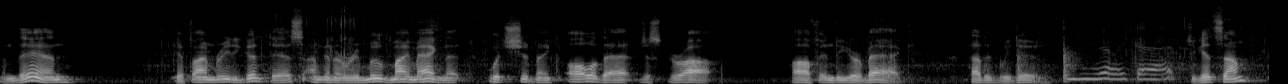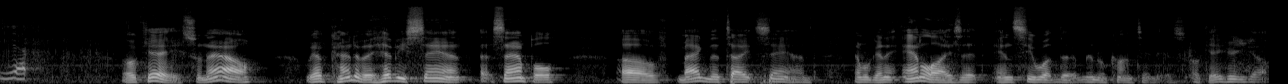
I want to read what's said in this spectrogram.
And then, if I'm really good at this, I'm going to remove my magnet, which should make all of that just drop off into your bag. How did we do? Really good. Did you get some? Yep. Okay, so now we have kind of a heavy sand, uh, sample of magnetite sand, and we're going to analyze it and see what the mineral content is. Okay, here you go.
